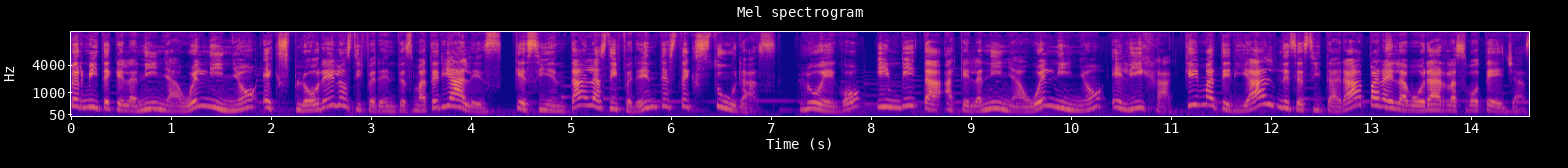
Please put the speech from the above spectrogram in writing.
Permite que la niña o el niño explore los diferentes materiales, que sienta las diferentes texturas. Luego, invita a que la niña o el niño elija qué material necesitará para elaborar las botellas.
